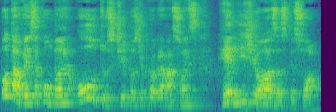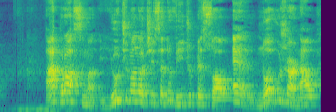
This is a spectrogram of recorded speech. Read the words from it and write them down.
ou talvez acompanham outros tipos de programações religiosas, pessoal. A próxima e última notícia do vídeo, pessoal, é novo jornal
